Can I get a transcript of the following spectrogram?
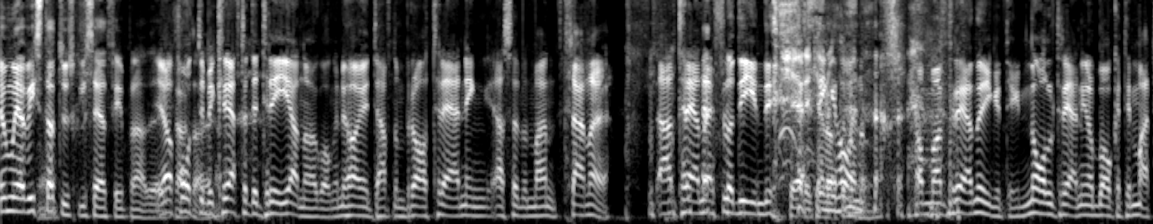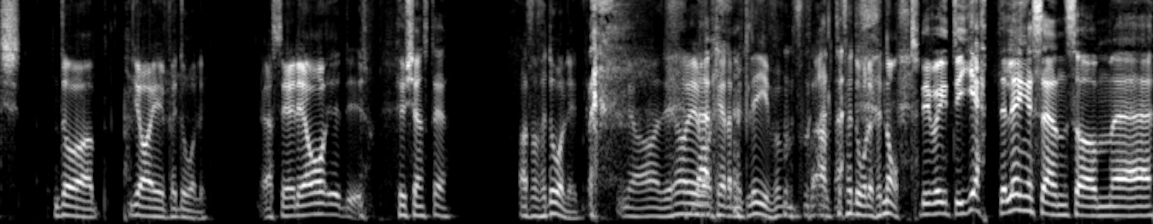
ja. Men jag visste att du skulle säga att Fimpen hade jag har fått det det. bekräftat i trean några gånger. Nu har jag inte haft någon bra träning. Alltså, man, Tränare. Han tränar Flodin. Det ja, Man tränar ju ingenting. Noll träning och bara åka till match. Då, jag är för dålig. Alltså, jag, jag, Hur känns det? Att vara för dålig? Ja, det har ju varit hela mitt liv. Alltid för dålig för något. Det var ju inte jättelänge sedan som eh,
